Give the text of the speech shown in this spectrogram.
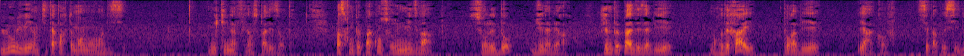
Loue-lui un petit appartement non loin d'ici, mais qui n'influence pas les autres. Parce qu'on ne peut pas construire une mitzvah sur le dos d'une Avera. Je ne peux pas déshabiller Mordechai pour habiller Yaakov. C'est pas possible.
